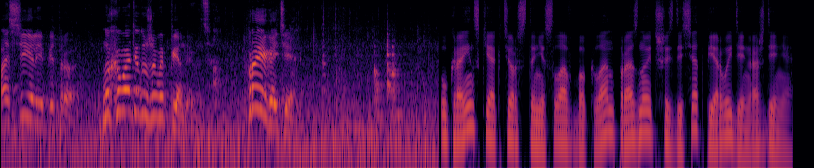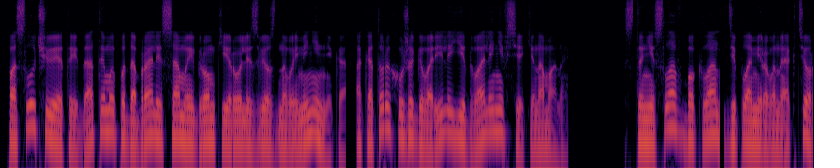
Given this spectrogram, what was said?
Василий Петрович, ну хватит уже выпендриваться. Прыгайте! Украинский актер Станислав Боклан празднует 61-й день рождения. По случаю этой даты мы подобрали самые громкие роли звездного именинника, о которых уже говорили едва ли не все киноманы. Станислав Боклан – дипломированный актер,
